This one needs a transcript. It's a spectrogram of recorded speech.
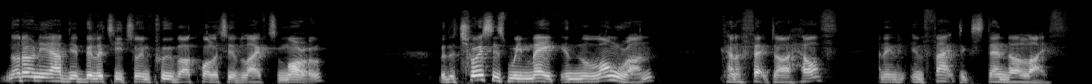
not only have the ability to improve our quality of life tomorrow, but the choices we make in the long run can affect our health and in, in fact extend our life.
